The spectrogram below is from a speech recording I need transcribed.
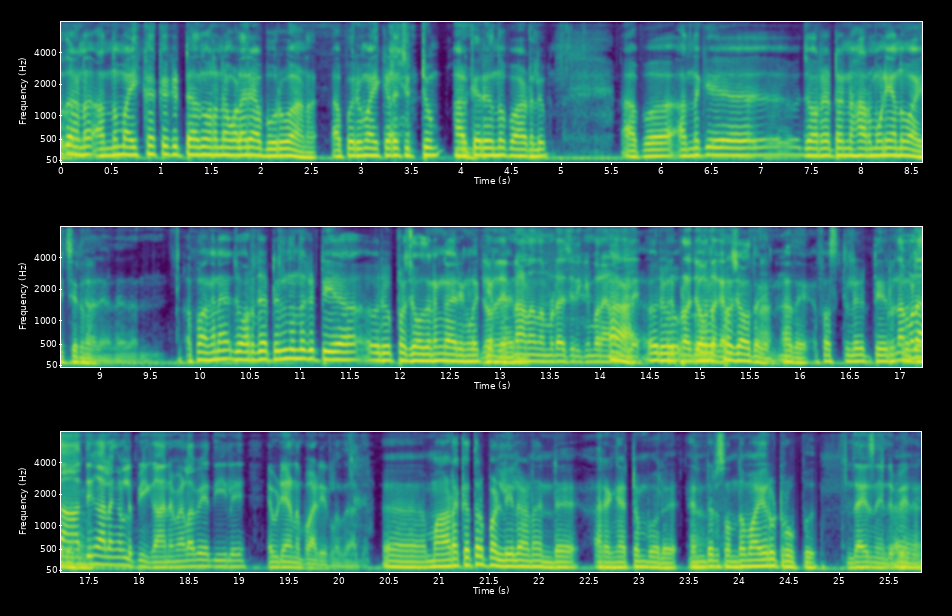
ഇതാണ്. അന്ന് മൈക്കൊക്കെ കിട്ടുക എന്ന് പറഞ്ഞാൽ വളരെ അപൂർവമാണ്. അപ്പോൾ ഒരു മൈക്കയുടെ ചുറ്റും ആൾക്കാർ ഒന്ന് പാടലും. അപ്പോൾ അന്നൊക്കെ ജോർജേട്ടൻ ഹാർമോണിയം അന്ന് വായിച്ചിരുന്നു അപ്പൊ അങ്ങനെ ജോർജേട്ടിൽ നിന്ന് കിട്ടിയ ഒരു പ്രചോദനം കാര്യങ്ങളൊക്കെ നമ്മുടെ ശരിക്കും ഒരു പ്രചോദകൻ. അതെ ഫസ്റ്റിൽ കിട്ടിയ നമ്മൾ ആദ്യ കാലങ്ങളിൽ ഈ ഗാനമേള വേദിയിൽ എവിടെയാണ് പാടിയിട്ടുള്ളത് മാടക്കത്ര പള്ളിയിലാണ് എന്റെ അരങ്ങേറ്റം പോലെ എന്റെ ഒരു സ്വന്തമായൊരു ട്രൂപ്പ്. എന്തായിരുന്നു എന്റെ പേര്?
